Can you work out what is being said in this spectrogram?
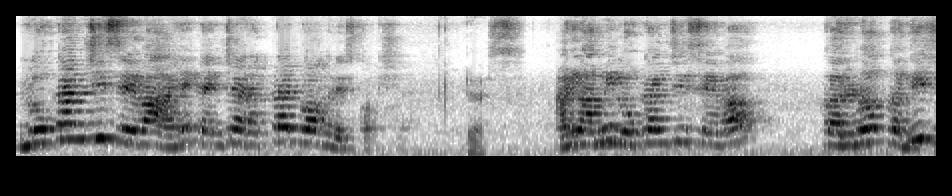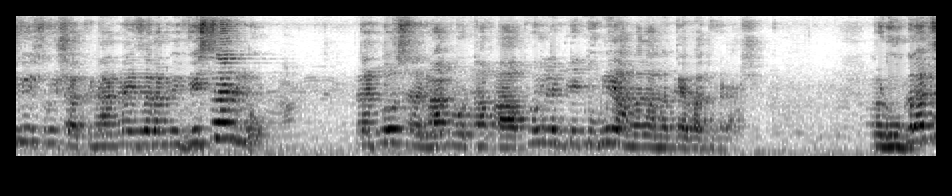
लोकांची सेवा आहे त्यांच्या रक्तात काँग्रेस पक्ष आहे. आणि आम्ही लोकांची सेवा करणं कधीच विसरू शकणार नाही. जर आम्ही विसरलो तर तो सर्वात मोठा पाप होईल आणि ते तुम्ही आम्हाला मग तेव्हा धडा पण उगाच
